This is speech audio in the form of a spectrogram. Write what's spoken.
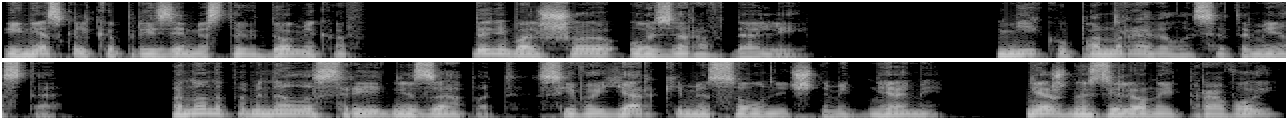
и несколько приземистых домиков, да небольшое озеро вдали. Нику понравилось это место. Оно напоминало Средний Запад с его яркими солнечными днями, нежно-зеленой травой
